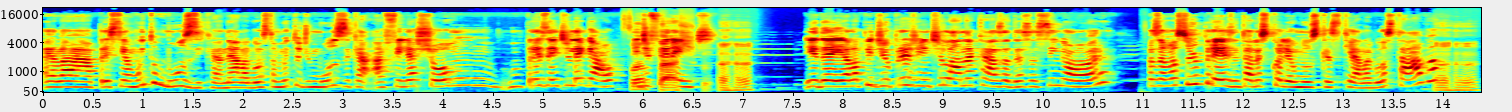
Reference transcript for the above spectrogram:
ela aprecia muito música, né? Ela gosta muito de música, a filha achou um, um presente legal Fantástico. e diferente. Uhum. E daí ela pediu pra gente ir lá na casa dessa senhora fazer uma surpresa. Então ela escolheu músicas que ela gostava. Uhum.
